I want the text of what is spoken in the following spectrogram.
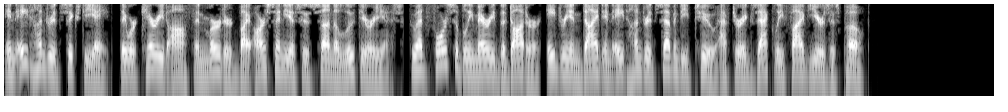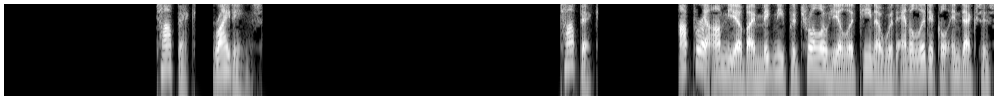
In 868, they were carried off and murdered by Arsenius's son Eleutherius, who had forcibly married the daughter. Adrian died in 872 after exactly five years as pope. Writings Opera Omnia by Migne Patrologia Latina with analytical indexes.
